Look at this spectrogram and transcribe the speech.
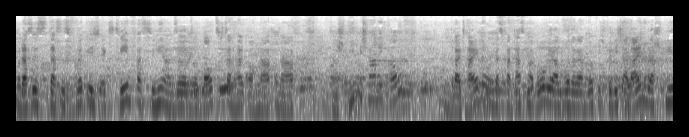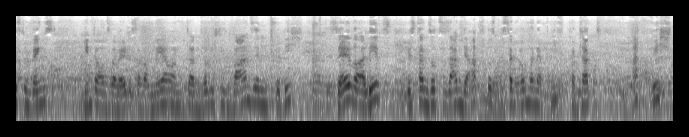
Und das ist, das ist wirklich extrem faszinierend. Und so, so baut sich dann halt auch nach und nach die Spielmechanik auf, in drei Teile. Und das Phantasmagoria, du dann wirklich für dich alleine das spielst und denkst, hinter unserer Welt ist da noch mehr und dann wirklich diesen Wahnsinn für dich selber erlebst, ist dann sozusagen der Abschluss, bis dann irgendwann der Briefkontakt abbricht.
